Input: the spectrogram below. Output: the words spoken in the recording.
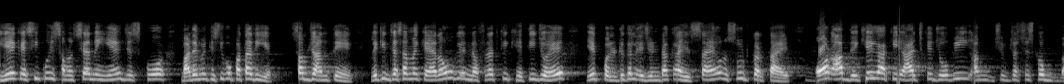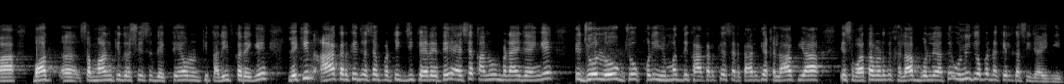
ये एक ऐसी कोई समस्या नहीं है जिसको बारे में किसी को पता नहीं है। सब जानते हैं। लेकिन जैसा मैं कह रहा हूँ कि नफरत की खेती जो है एक पोलिटिकल एजेंडा का हिस्सा है और सूट करता है। और आप देखिएगा कि आज के जो भी हम चीफ जस्टिस को बहुत सम्मान की दृष्टि से देखते हैं और उनकी तारीफ़ करेंगे। लेकिन आ करके जैसे प्रतीक जी कह रहे थे ऐसे कानून बनाए जाएँगे कि जो लोग जो थोड़ी हिम्मत दिखा करके सरकार के खिलाफ या इस वातावरण के खिलाफ बोले जाते हैं उन्हीं के ऊपर नकेल कसी जाएगी।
